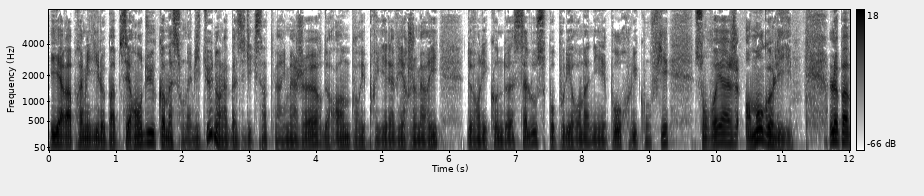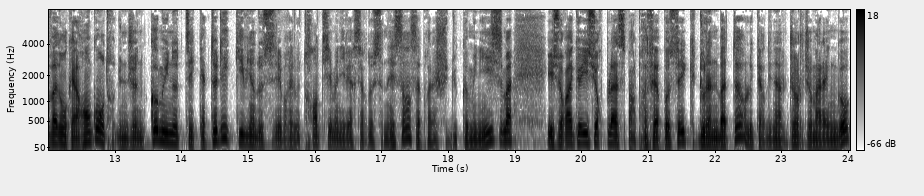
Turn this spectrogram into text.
Hier après-midi, le pape s'est rendu, comme à son habitude, dans la basilique Sainte-Marie Majeure de Rome pour y prier la Vierge Marie devant l'icône de la Salus Populi Romani et pour lui confier son voyage en Mongolie. Le pape va donc à la rencontre d'une jeune communauté catholique qui vient de célébrer le 30e anniversaire de sa naissance après la chute du communisme. Il sera accueilli sur place par le préfet apostolique d'Ulaanbaatar, le cardinal Giorgio Marengo,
